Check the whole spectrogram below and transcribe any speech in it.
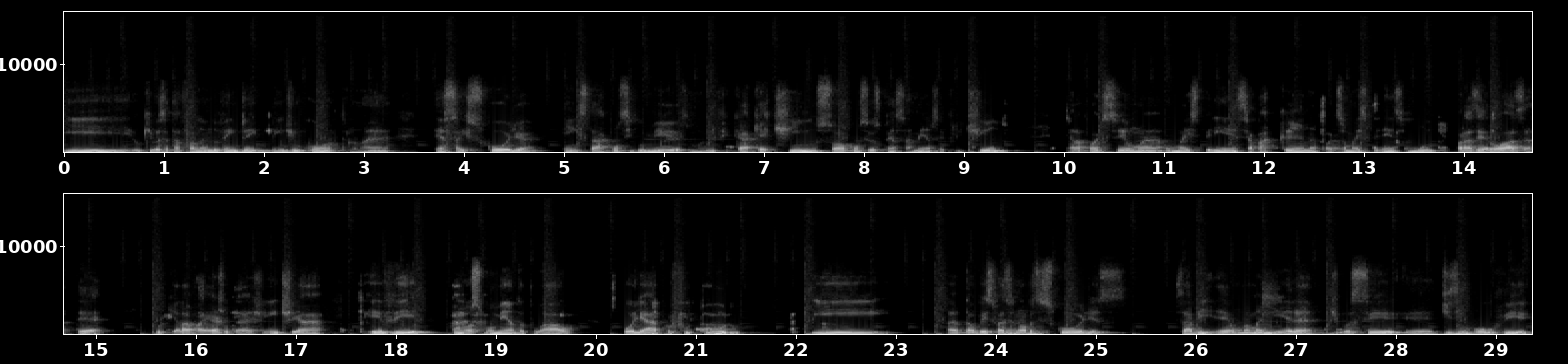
E o que você está falando vem de, vem de encontro, né? Essa escolha em estar consigo mesmo, em ficar quietinho, só com seus pensamentos, refletindo, ela pode ser uma, uma experiência bacana, pode ser uma experiência muito prazerosa até, porque ela vai ajudar a gente a rever o nosso momento atual, olhar para o futuro e uh, talvez fazer novas escolhas. Sabe, é uma maneira de você é, desenvolver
